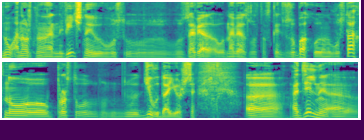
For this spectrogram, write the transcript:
Ну, она уже, наверное, вечная, в ус- в- завя- навязла, так сказать, в зубах, в устах, но просто э, диву даешься. Э, Отдельные э,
